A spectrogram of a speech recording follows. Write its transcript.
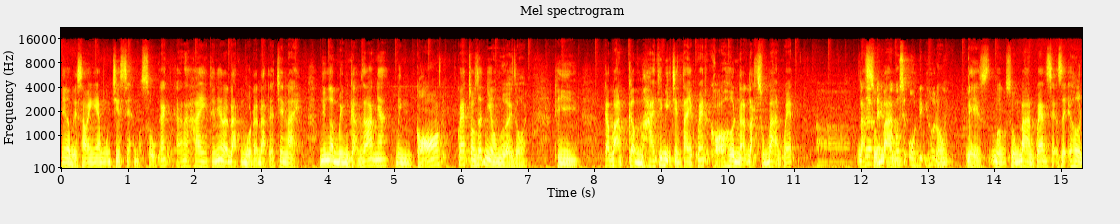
Nhưng mà về sau anh em cũng chia sẻ một số cách khá là hay. Thứ nhất là đặt một là đặt ở trên này. Nhưng mà mình cảm giác nhá mình có quét cho rất nhiều người rồi. Thì các bạn cầm hai thiết bị trên tay quét khó hơn là đặt xuống bàn quét. Đặt để xuống bàn. có sự ổn định hơn đúng. để xuống bàn quét sẽ dễ hơn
